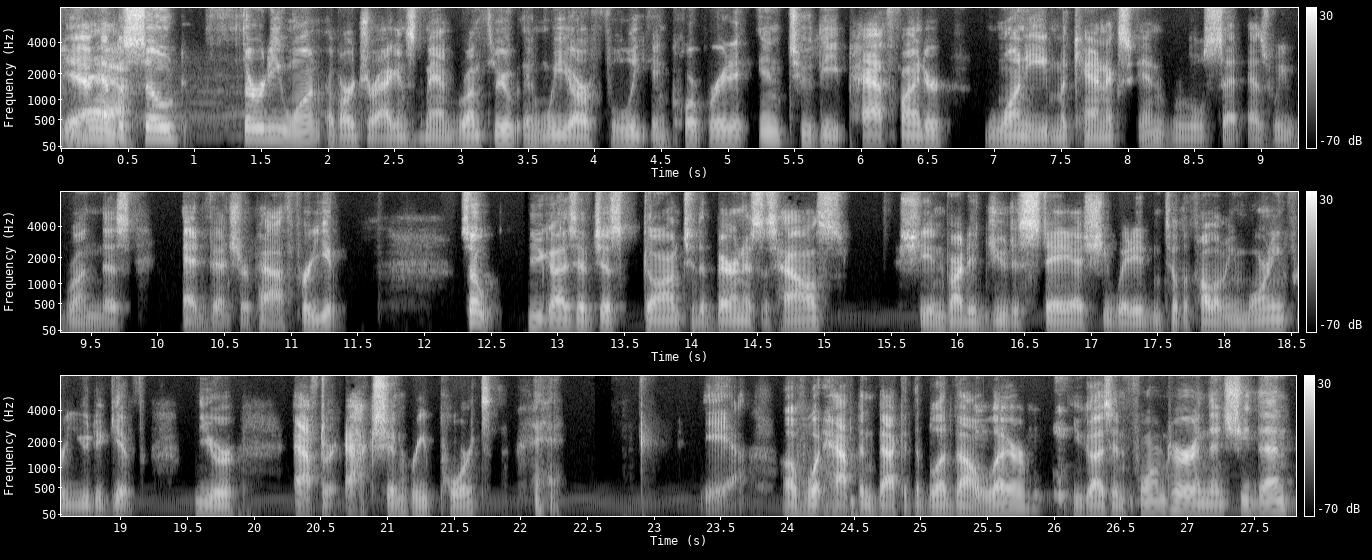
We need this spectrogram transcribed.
Yeah. episode 31 of our Dragons Demand run through, and we are fully incorporated into the Pathfinder 1E mechanics and rule set as we run this adventure path for you. So, you guys have just gone to the Baroness's house. She invited you to stay as she waited until the following morning for you to give your after action report. yeah, of what happened back at the Blood Vow Lair. You guys informed her, and then she then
